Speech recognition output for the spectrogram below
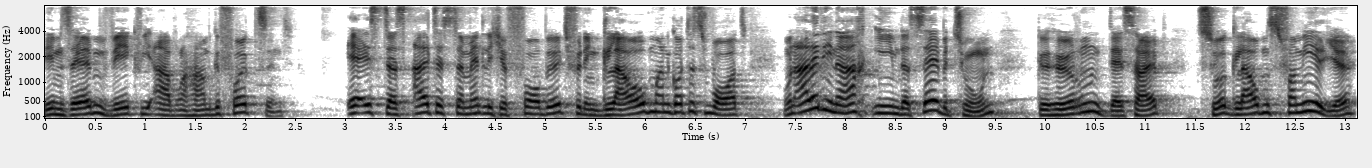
demselben Weg wie Abraham gefolgt sind. Er ist das alttestamentliche Vorbild für den Glauben an Gottes Wort und alle, die nach ihm dasselbe tun, gehören deshalb zur Glaubensfamilie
